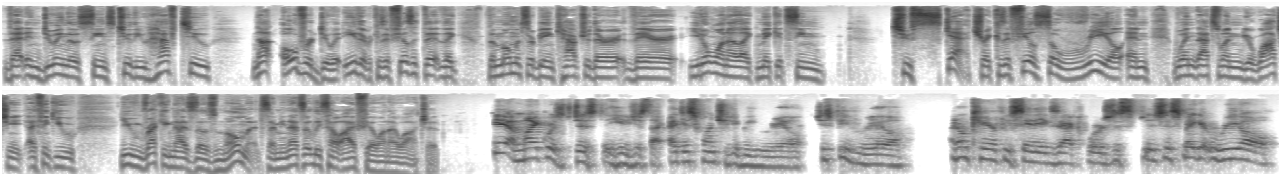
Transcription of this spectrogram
that in doing those scenes too, you have to not overdo it either because it feels like the like the moments are being captured. They're they're you don't want to like make it seem too sketch, right? Because it feels so real, and when that's when you're watching it, I think you you recognize those moments. I mean, that's at least how I feel when I watch it. Yeah, Mike was just he was just like, I just want you to be real. Just be real. I don't care if you say the exact words. Just just make it real.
